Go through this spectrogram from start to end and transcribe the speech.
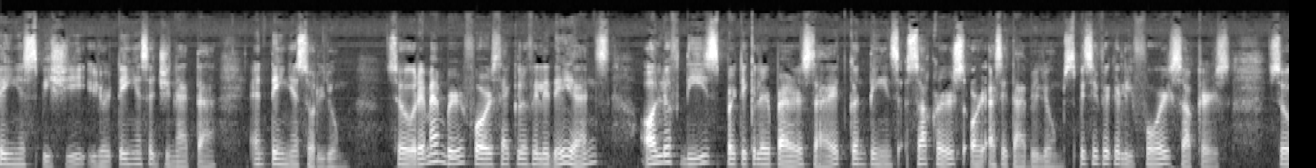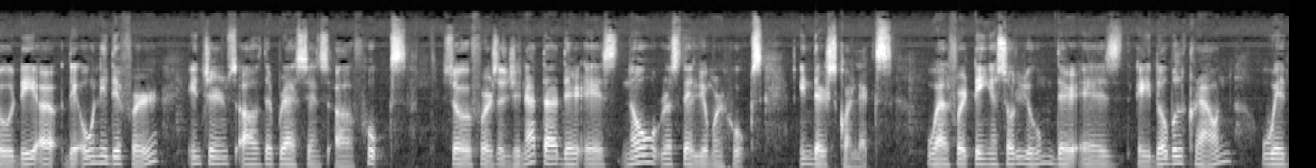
Taenia species, your Taenia saginata and Taenia solium. So remember, for cyclophyllideans, all of these particular parasite contains suckers or acetabulum, specifically for suckers. So they they only differ in terms of the presence of hooks. So for saginata, there is no rostellium or hooks in their scolex. While for Taenia solium, there is a double crown with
